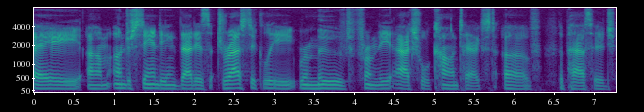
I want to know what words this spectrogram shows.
a um, understanding that is drastically removed from the actual context of the passage,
